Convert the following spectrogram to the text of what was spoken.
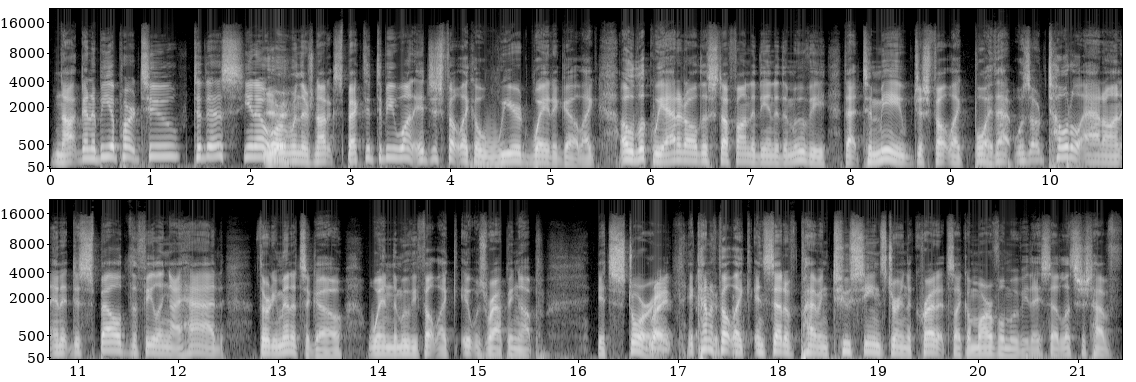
not going to be a part two to this, you know, yeah. or when there's not expected to be one. It just felt like a weird way to go. Like, oh, look, we added all this stuff on to the end of the movie that to me just felt like, boy, that was a total add on. And it dispelled the feeling I had 30 minutes ago when the movie felt like it was wrapping up its story. Right. It kind of felt like instead of having two scenes during the credits like a Marvel movie, they said let's just have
